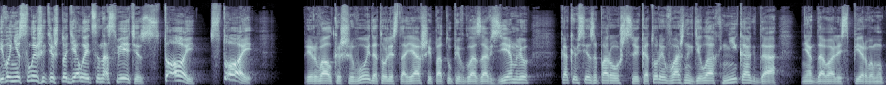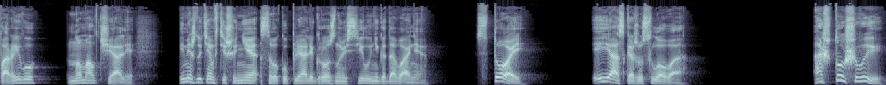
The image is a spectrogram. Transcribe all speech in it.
И вы не слышите, что делается на свете. Стой! Стой!» Прервал кошевой, да то ли стоявший, потупив глаза в землю, как и все запорожцы, которые в важных делах никогда не отдавались первому порыву, но молчали, и между тем в тишине совокупляли грозную силу негодования. «Стой! И я скажу слово!» «А что ж вы?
